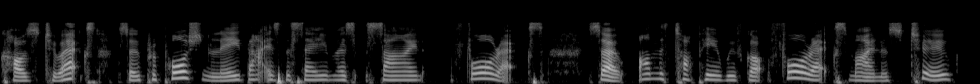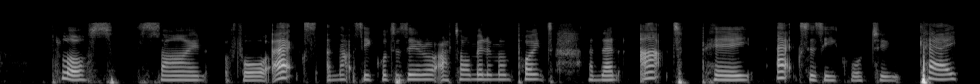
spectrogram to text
cos 2x. So proportionally, that is the same as sine 4x. So on the top here, we've got 4x minus 2 plus sine 4x, and that's equal to 0 at our minimum point. And then at P, x is equal to k.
